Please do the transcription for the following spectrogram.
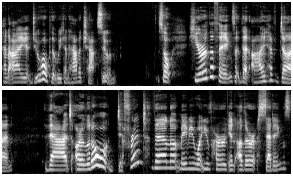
And I do hope that we can have a chat soon. So, here are the things that I have done that are a little different than maybe what you've heard in other settings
